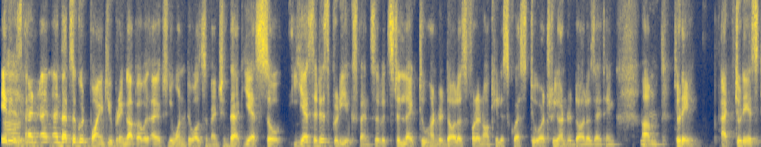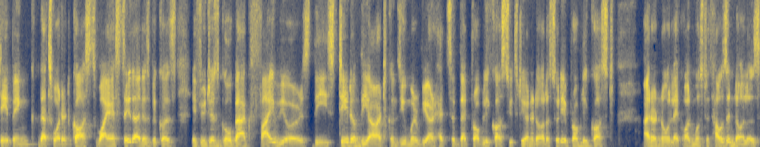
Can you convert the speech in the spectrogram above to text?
it is, um, and, and and that's a good point you bring up. I, was, I actually wanted to also mention that. Yes, so yes, it is pretty expensive. It's still like two hundred dollars for an Oculus Quest two or three hundred dollars, I think, um, mm-hmm. today at today's taping, that's what it costs. Why I say that is because if you just go back five years, the state of the art consumer VR headset that probably cost you $300 today probably cost, I don't know, like almost a thousand dollars.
